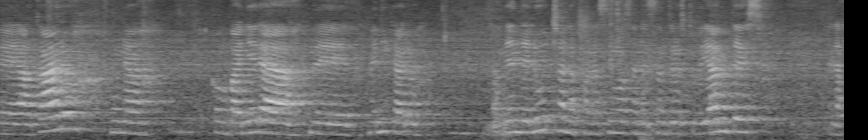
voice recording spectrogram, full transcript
Eh, a Caro, una compañera de Menícaro, también de lucha, nos conocimos en el centro de estudiantes, en las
